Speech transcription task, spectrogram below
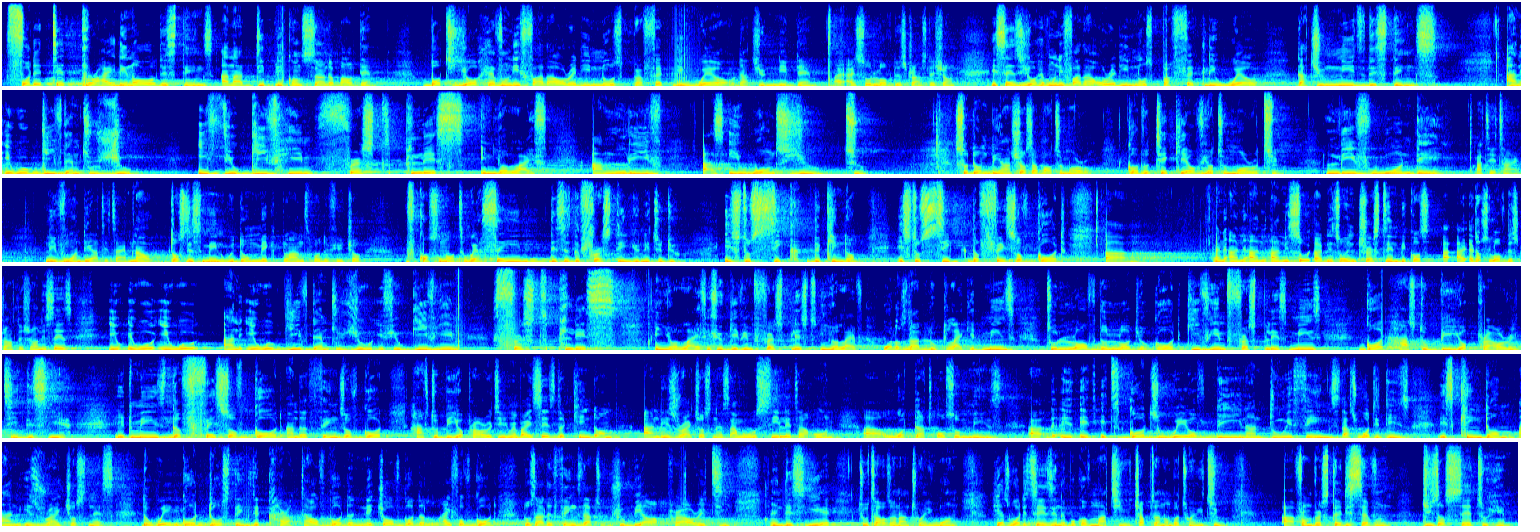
For they take pride in all these things and are deeply concerned about them. But your heavenly Father already knows perfectly well that you need them. I, I, so love this translation. It says, Your heavenly Father already knows perfectly well that you need these things, and He will give them to you if you give Him first place in your life and live as He wants you to. So don't be anxious about tomorrow. God will take care of your tomorrow too. Live one day at a time. Live one day at a time. Now, does this mean we don't make plans for the future? Of course not. We're saying this is the first thing you need to do is to seek the kingdom, is to seek the face of God. Um, and, and, and, and, it's so, and it's so interesting because I, I just love this translation. It says, it, it, will, it will, and it will give them to you if you give him first place in your life, if you give Him first place in your life, what does that look like? It means to love the Lord your God. Give Him first place means God has to be your priority this year. It means the face of God and the things of God have to be your priority. Remember, it says the kingdom and his righteousness. And we will see later on uh, what that also means. Uh, it, it, it's God's way of being and doing things. That's what it is. His kingdom and his righteousness. The way God does things, the character of God, the nature of God, the life of God. Those are the things that should be our priority in this year 2021. Here's what it says in the book of Matthew, chapter number 22, uh, from verse 37. Jesus said to him,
